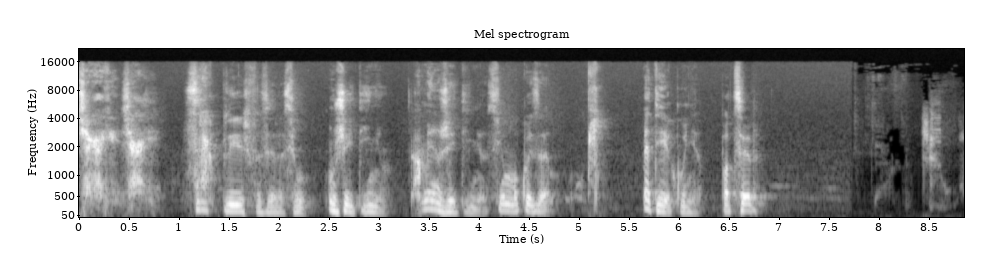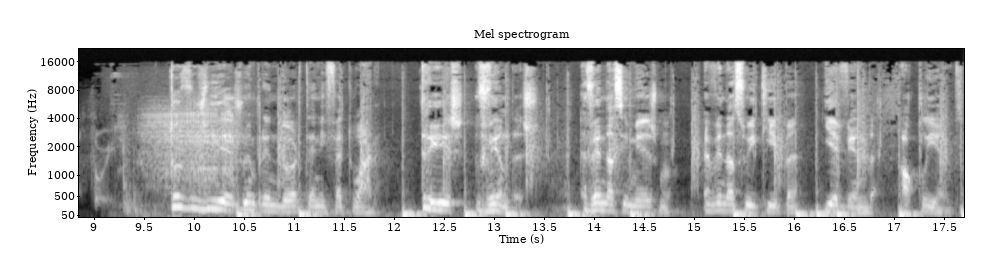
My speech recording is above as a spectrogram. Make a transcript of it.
chega aqui, chega aqui. Será que podias fazer assim um, um jeitinho? Dá-me um jeitinho, assim uma coisa. Mete a cunha, pode ser? Todos os dias o empreendedor tem de efetuar três vendas: a venda a si mesmo, a venda à sua equipa e a venda ao cliente.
